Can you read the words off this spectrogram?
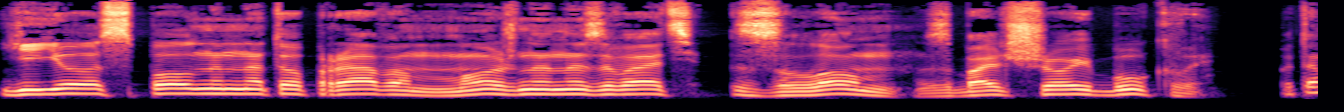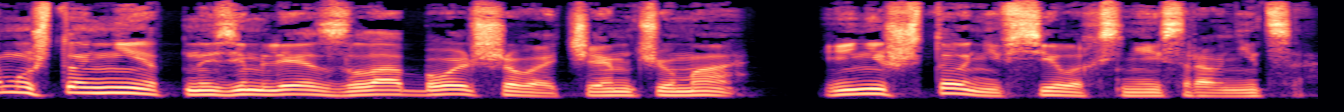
Ее с полным на то правом можно называть «злом» с большой буквы потому что нет на земле зла большего, чем чума, и ничто не в силах с ней сравниться.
